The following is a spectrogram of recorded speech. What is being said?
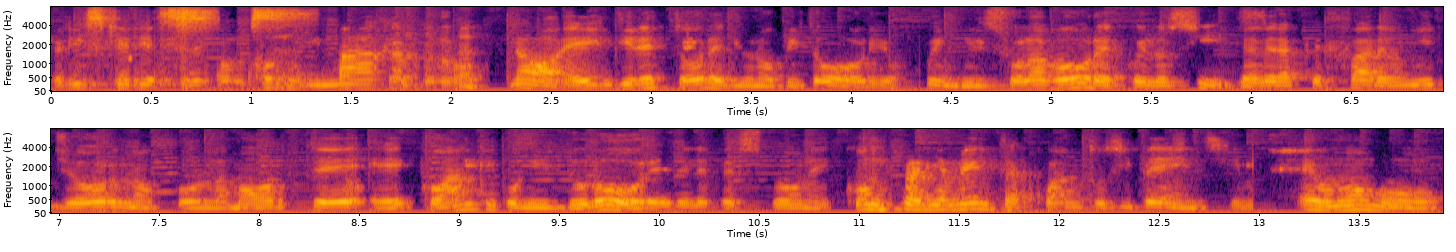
rischia di essere qualcosa di macabro. No, è il direttore di un obitorio, quindi il suo lavoro è quello sì, di avere a che fare ogni giorno con la morte e anche con il dolore delle persone, contrariamente a quanto si pensi. È un uomo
